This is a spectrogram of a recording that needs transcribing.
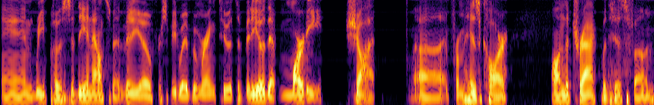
and we posted the announcement video for Speedway Boomerang 2. It's a video that Marty shot uh, from his car on the track with his phone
